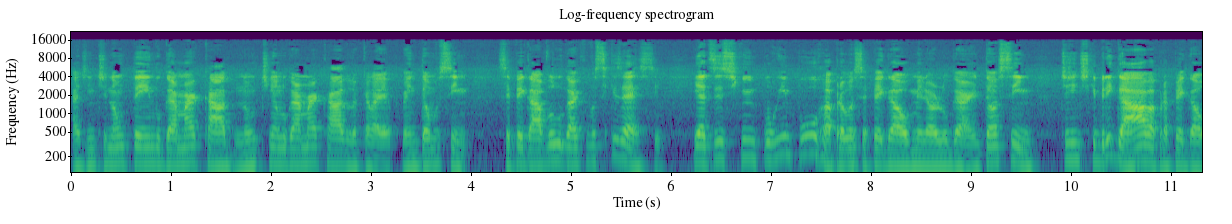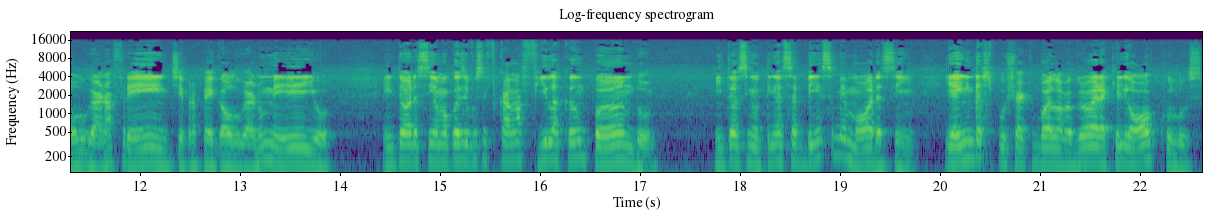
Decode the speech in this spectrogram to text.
a gente não tem lugar marcado, não tinha lugar marcado naquela época. Então assim, você pegava o lugar que você quisesse. E às vezes tinha empurra empurra pra você pegar o melhor lugar. Então assim, tinha gente que brigava pra pegar o lugar na frente, pra pegar o lugar no meio. Então era assim, é uma coisa de você ficar na fila acampando. Então, assim, eu tenho essa, bem essa memória, assim. E ainda, tipo, o Shark Boy Lava Girl era aquele óculos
